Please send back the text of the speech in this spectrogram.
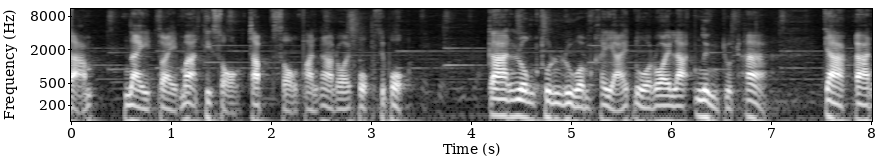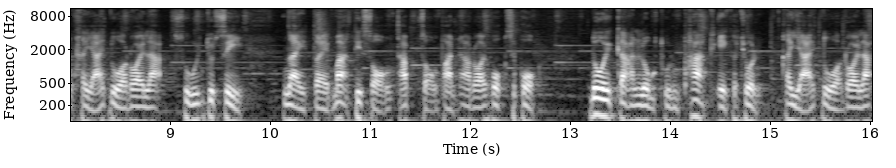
0.3 ในไตรมาสที่2ทับ 2566 การลงทุนรวมขยายตัวร้อยละ 1.5 จากการขยายตัวร้อยละ 0.4 ในไตรมาสที่2ทับ 2566 โดยการลงทุนภาคเอกชนขยายตัวร้อยละ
